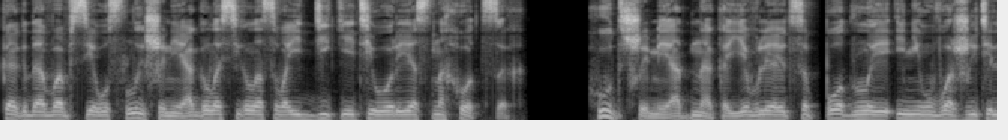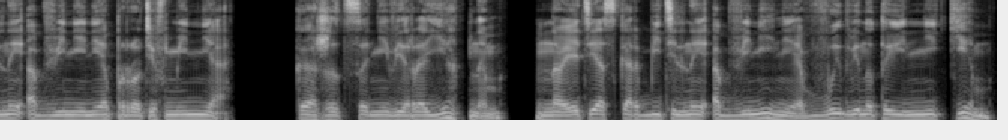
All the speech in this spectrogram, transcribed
когда во всеуслышание огласила свои дикие теории о сноходцах. Худшими, однако, являются подлые и неуважительные обвинения против меня. Кажется невероятным, но эти оскорбительные обвинения, выдвинутые никем,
